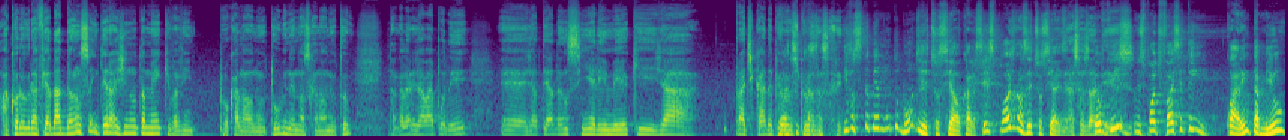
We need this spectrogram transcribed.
a coreografia da dança, interagindo também, que vai vir pro canal no YouTube, né? Nosso canal no YouTube. Então a galera já vai poder é, já ter a dancinha ali meio que já praticada pelos, pelos dançarinos. E você também é muito bom de rede social, cara. Você explode nas redes sociais. Graças a Eu Deus. vi no Spotify você tem 40 mil.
